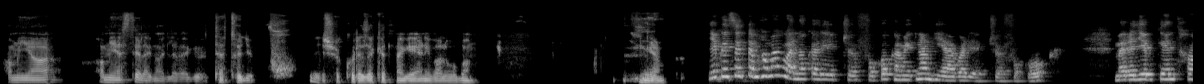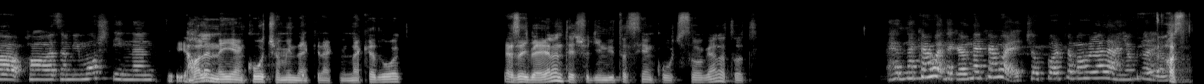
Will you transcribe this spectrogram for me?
ami, a, ami ez tényleg nagy levegő. Tehát, hogy és akkor ezeket megélni valóban. Igen. Egyébként szerintem, ha megvannak a lépcsőfokok, amik nem hiába lépcsőfokok, mert egyébként, ha, ha az, ami most innen... Ha lenne ilyen kócsa mindenkinek, mint neked volt, ez egy bejelentés, hogy indítasz ilyen coach szolgálatot? Hát nekem, nekem, nekem van egy csoportom, ahol a lányok nagyon... Azt,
